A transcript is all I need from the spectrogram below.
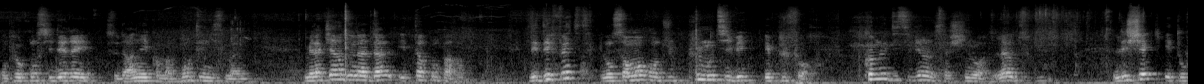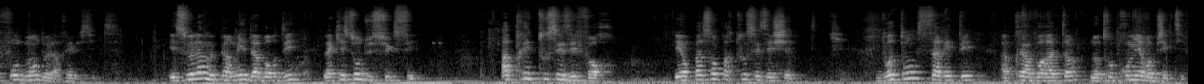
on peut considérer ce dernier comme un bon tennisman, mais la carrière de Nadal est incomparable. Les défaites l'ont sûrement rendu plus motivé et plus fort. Comme le dit si bien le sage chinois Lao Tzu, l'échec est au fondement de la réussite. Et cela me permet d'aborder la question du succès. Après tous ces efforts, et en passant par tous ces échecs, doit-on s'arrêter après avoir atteint notre premier objectif?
